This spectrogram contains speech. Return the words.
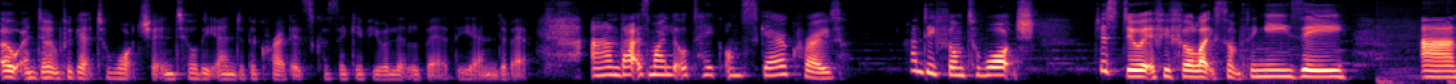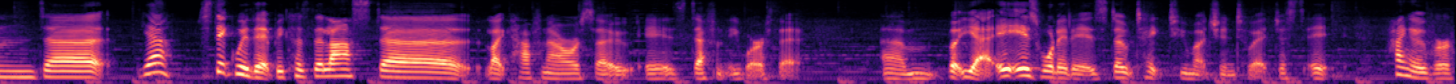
Oh, and don't forget to watch it until the end of the credits because they give you a little bit at the end of it. And that is my little take on Scarecrows. Handy film to watch. Just do it if you feel like something easy. And uh, yeah, stick with it because the last uh, like half an hour or so is definitely worth it. Um, but yeah, it is what it is. Don't take too much into it. Just it hangover,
